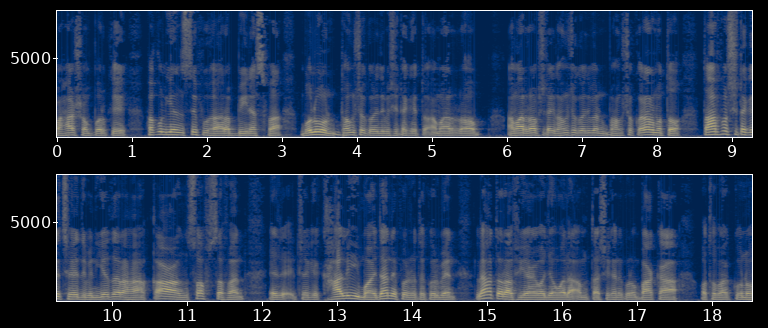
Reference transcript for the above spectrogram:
পাহাড় সম্পর্কে। ফকুল ইয়ান সিফুহা রব্বি নাসফা, বলুন, ধ্বংস করে দেবে সেটাকে তো আমার রব। আমার রব সেটাকে ধ্বংস করে দেবেন, ধ্বংস করার মতো। তারপর সেটাকে ছেড়ে দেবেন। ইয়াদারাহা কান সফ সফান এটাকে খালি ময়দানে পরিণত করবেন। লাহ তরাফিয়া আমতা, সেখানে কোনো বাঁকা অথবা কোনো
